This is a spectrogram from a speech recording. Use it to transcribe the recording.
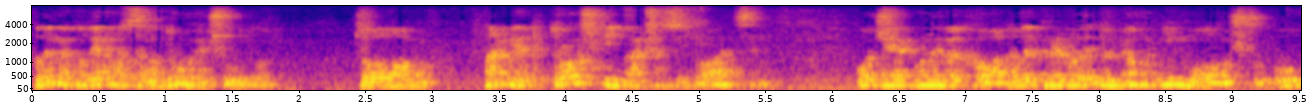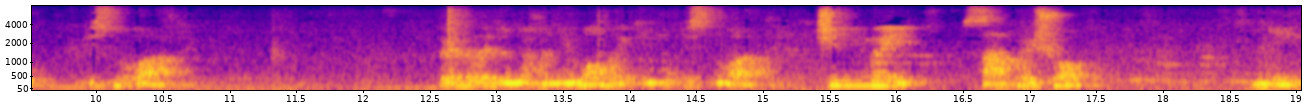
Коли ми подивимося на друге чудо, то там є трошки інакша ситуація. Отже, як вони виходили, привели до нього німого, що був існувати. Привели до нього німого, який був існувати. Чи німий сам прийшов? Ні.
